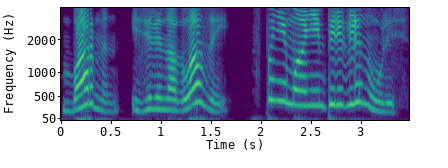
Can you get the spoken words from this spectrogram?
бармен и зеленоглазый с пониманием переглянулись.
